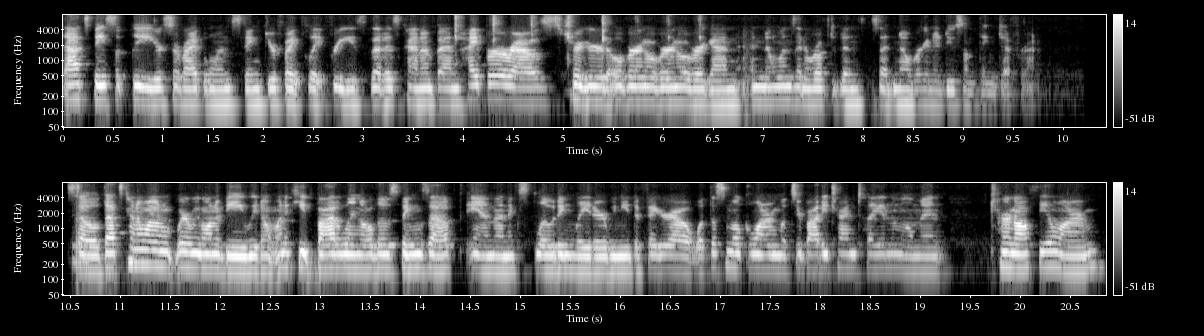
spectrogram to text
That's basically your survival instinct, your fight, flight, freeze that has kind of been hyper aroused, triggered over and over and over again. And no one's interrupted and said, no, we're going to do something different. So that's kind of where we want to be. We don't want to keep bottling all those things up and then exploding later. We need to figure out what the smoke alarm, what's your body trying to tell you in the moment, turn off the alarm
